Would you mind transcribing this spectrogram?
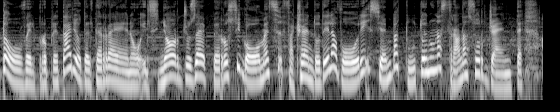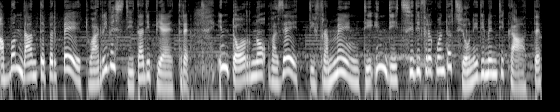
dove il proprietario del terreno, il signor Giuseppe Rossi Gomez, facendo dei lavori, si è imbattuto in una strana sorgente, abbondante perpetua, rivestita di pietre. Intorno vasetti, frammenti, indizi di frequentazioni dimenticate.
